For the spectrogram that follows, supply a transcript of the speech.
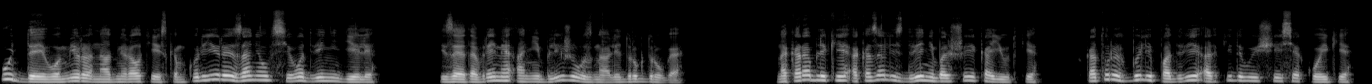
Путь до его мира на Адмиралтейском курьере занял всего две недели, и за это время они ближе узнали друг друга. На кораблике оказались две небольшие каютки, в которых были по две откидывающиеся койки,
